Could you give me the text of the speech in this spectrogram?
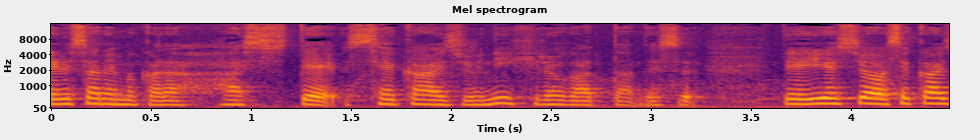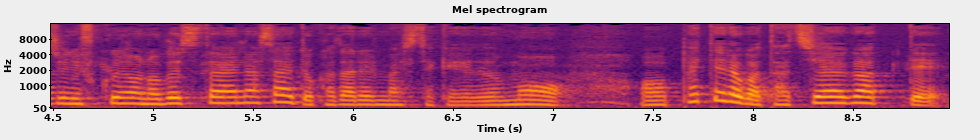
エルサレムから発して世界中に広がったんです。でイエスは世界中に福音を述べ伝えなさいと語られましたけれどもペテロが立ち上がって、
